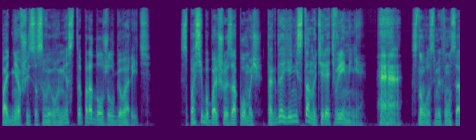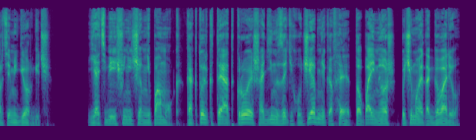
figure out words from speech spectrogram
Поднявшись со своего места, продолжил говорить. «Спасибо большое за помощь. Тогда я не стану терять времени. «Ха-ха», — снова усмехнулся Артемий Георгиевич. «Я тебе еще ничем не помог. Как только ты откроешь один из этих учебников, то поймешь, почему я так говорю».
